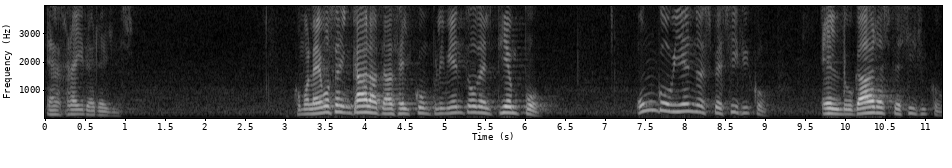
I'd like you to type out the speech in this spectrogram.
el Rey de Reyes. Como leemos en Gálatas, el cumplimiento del tiempo, un gobierno específico, el lugar específico,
